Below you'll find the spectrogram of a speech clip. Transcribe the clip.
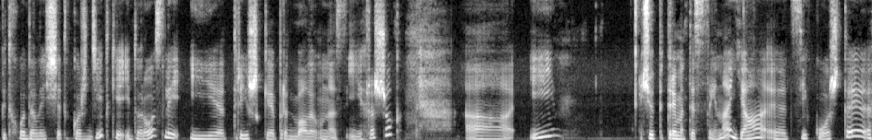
підходили ще також дітки і дорослі, і трішки придбали у нас іграшок. І щоб підтримати сина, я е, ці кошти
